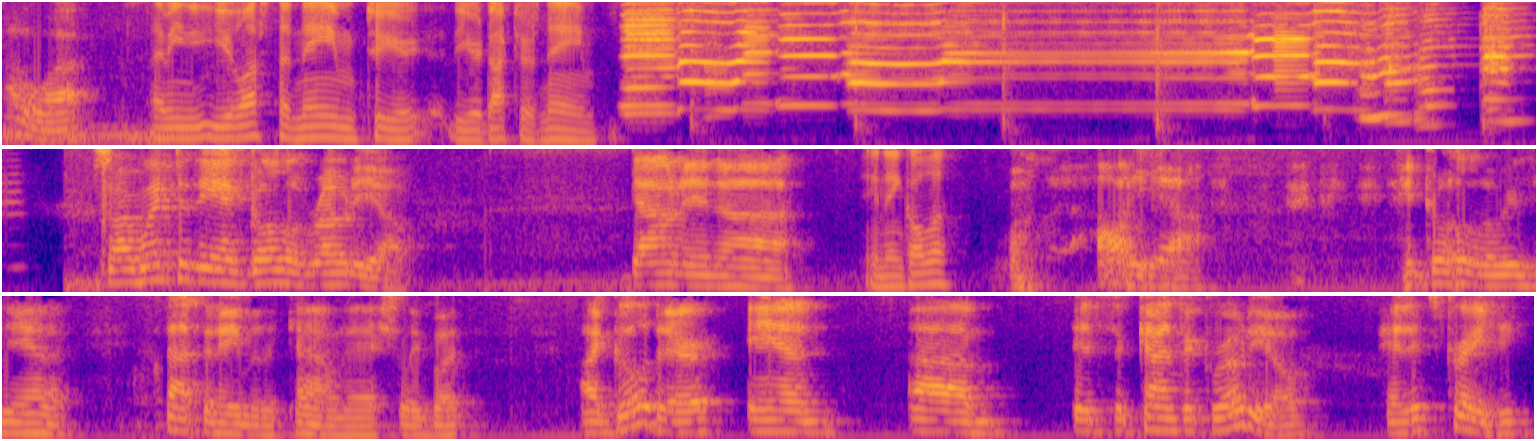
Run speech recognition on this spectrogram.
not a lot. I mean, you lost the name to your your doctor's name. So I went to the Angola Rodeo down in, uh, in Angola. oh yeah, Angola, Louisiana. It's not the name of the town actually, but I go there and um, it's a convict rodeo, and it's crazy.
